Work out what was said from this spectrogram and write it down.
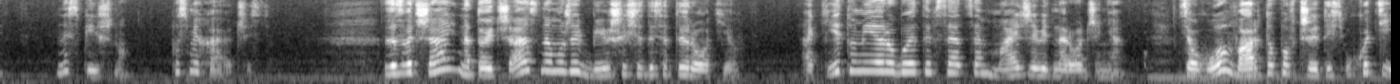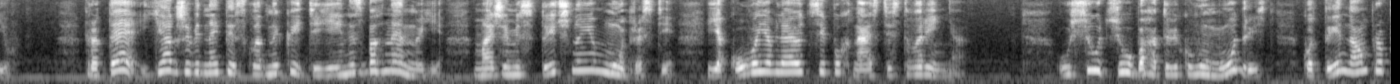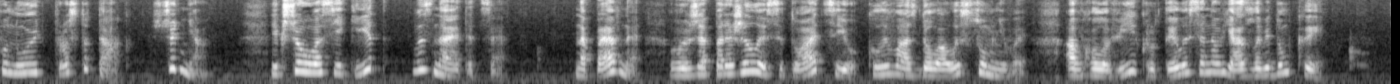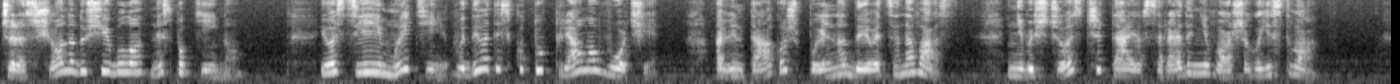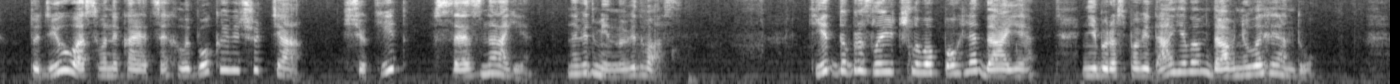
неспішно, посміхаючись. Зазвичай на той час нам уже більше 60 років, а кіт уміє робити все це майже від народження. Цього варто повчитись у котів. Про те, як же віднайти складники тієї незбагненної, майже містичної мудрості, яку виявляють ці пухнасті створіння. Усю цю багатовікову мудрість коти нам пропонують просто так, щодня. Якщо у вас є кіт, ви знаєте це. Напевне, ви вже пережили ситуацію, коли вас долали сумніви, а в голові крутилися нав'язливі думки, через що на душі було неспокійно. І ось цієї миті ви дивитесь коту прямо в очі, а він також пильно дивиться на вас, ніби щось читає всередині вашого єства. Тоді у вас виникає це глибоке відчуття, що кіт все знає, на відміну від вас. Кіт доброзичливо поглядає, ніби розповідає вам давню легенду.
